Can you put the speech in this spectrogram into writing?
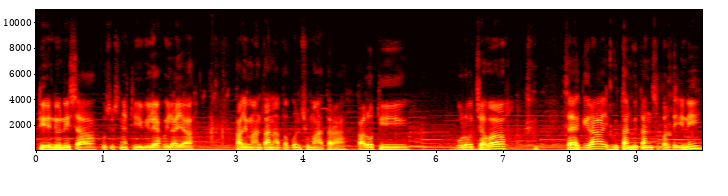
di Indonesia khususnya di wilayah-wilayah Kalimantan ataupun Sumatera. Kalau di Pulau Jawa saya kira hutan-hutan seperti ini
